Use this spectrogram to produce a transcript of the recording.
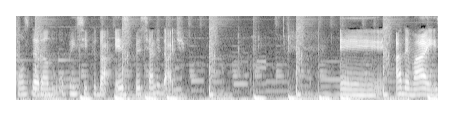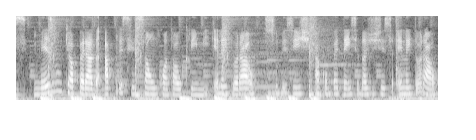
considerando o princípio da especialidade. É, ademais, mesmo que operada a prescrição quanto ao crime eleitoral, subsiste a competência da Justiça Eleitoral.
